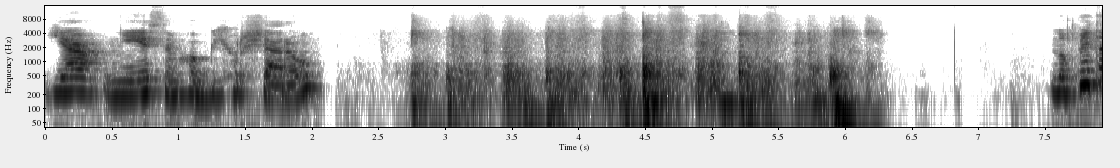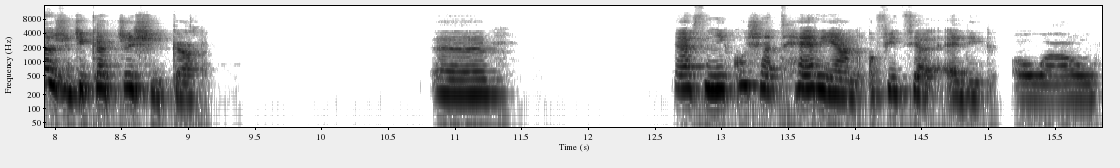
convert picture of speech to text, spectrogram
Ja nie jestem hobby No pytasz dzika czy sika. E, teraz Nikusia Terian Official Edit. O wow.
